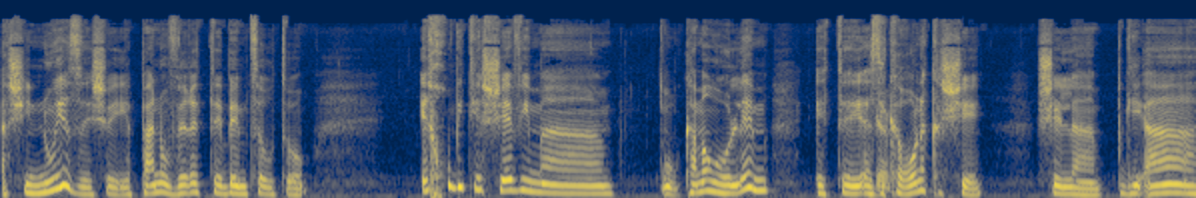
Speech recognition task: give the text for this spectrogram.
השינוי הזה שיפן עוברת באמצעותו, איך הוא מתיישב עם ה... או כמה הוא הולם את הזיכרון כן. הקשה של הפגיעה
